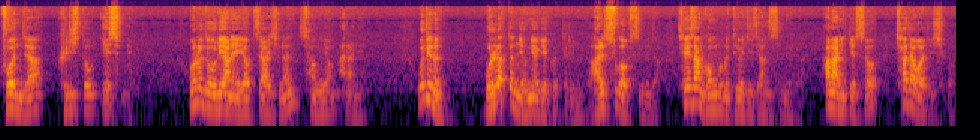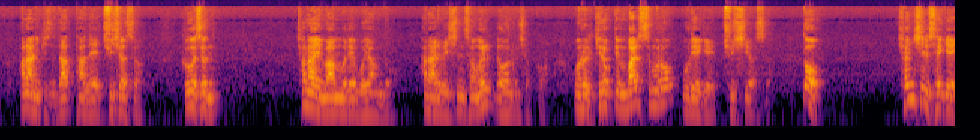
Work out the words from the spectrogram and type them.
구원자 그리스도 예수님. 오늘도 우리 안에 역사하시는 성령 하나님. 우리는 몰랐던 영역의 것들입니다. 알 수가 없습니다. 세상 공부로 되어지지 않습니다. 하나님께서 찾아와 주시고 하나님께서 나타내 주셔서 그것은 천하의 만물의 모양도 하나님의 신성을 넣어 놓으셨고 오늘 기록된 말씀으로 우리에게 주시어서 또 현실 세계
